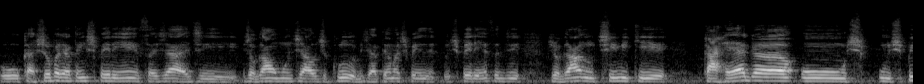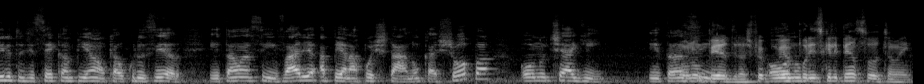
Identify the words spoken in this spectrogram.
O Cachopa já tem experiência já de jogar um Mundial de clube, já tem uma experiência de jogar num time que carrega um, um espírito de ser campeão, que é o Cruzeiro. Então, assim, vale a pena apostar no Cachopa ou no Thiaguinho? Então, Ou assim, no Pedro, acho que foi no- por isso que ele pensou também.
